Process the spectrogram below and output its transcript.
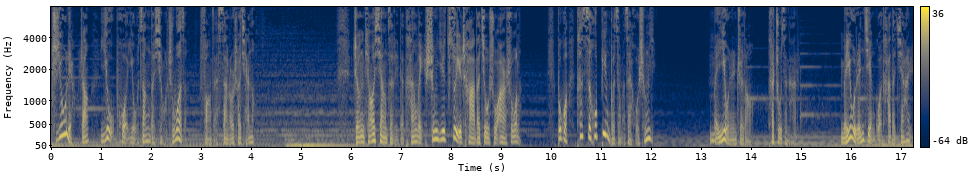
只有两张又破又脏的小桌子放在三轮车前头。整条巷子里的摊位生意最差的就属二叔了，不过他似乎并不怎么在乎生意。没有人知道他住在哪里，没有人见过他的家人，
